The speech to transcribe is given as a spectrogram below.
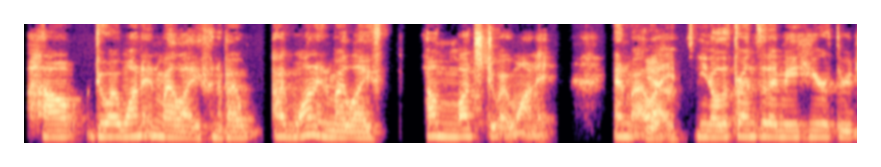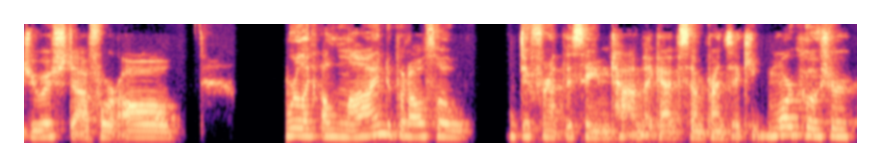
how do I want it in my life? And if I I want it in my life, how much do I want it in my Yeah. life? You know, the friends that I made here through Jewish stuff were all we're like aligned, but also different at the same time. Like I have some friends that keep more kosher,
